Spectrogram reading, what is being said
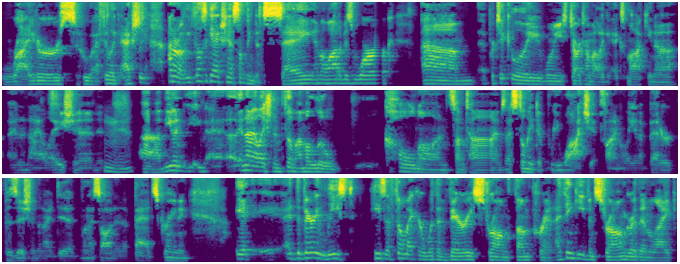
writers who I feel like actually I don't know he feels like he actually has something to say in a lot of his work. Um, particularly when you start talking about like Ex Machina and Annihilation, and mm-hmm. um, even uh, Annihilation in film, I'm a little cold on sometimes. I still need to rewatch it finally in a better position than I did when I saw it in a bad screening. It, it, at the very least, he's a filmmaker with a very strong thumbprint. I think even stronger than like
